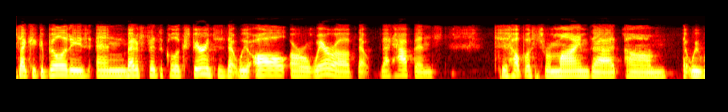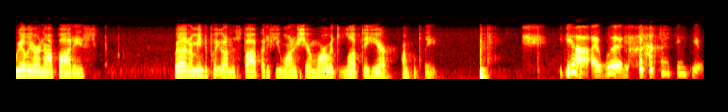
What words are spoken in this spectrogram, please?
psychic abilities and metaphysical experiences that we all are aware of that that happens to help us remind that um, that we really are not bodies. Well, I don't mean to put you on the spot, but if you want to share more, I would love to hear. I'm complete. Yeah, I would. Thank you.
